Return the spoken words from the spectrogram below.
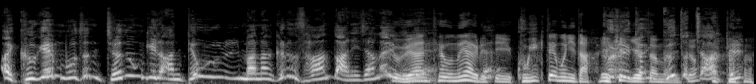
아니, 그게 무슨 전용기를 안 태울 만한 그런 사안도 아니잖아요. 왜 안 태우느냐 그랬더니 네? 국익 때문이다. 이렇게 그러니까 얘기했단 말이죠. 그것도 별,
